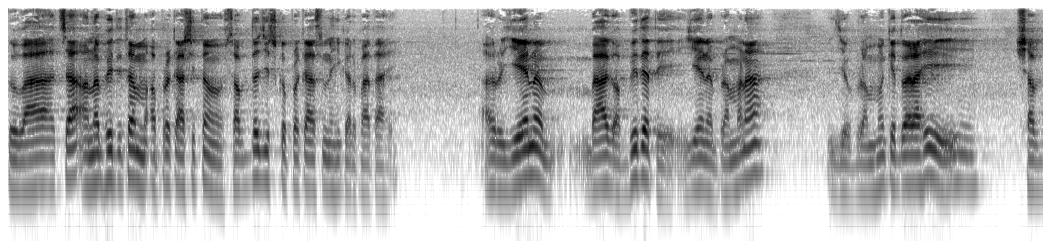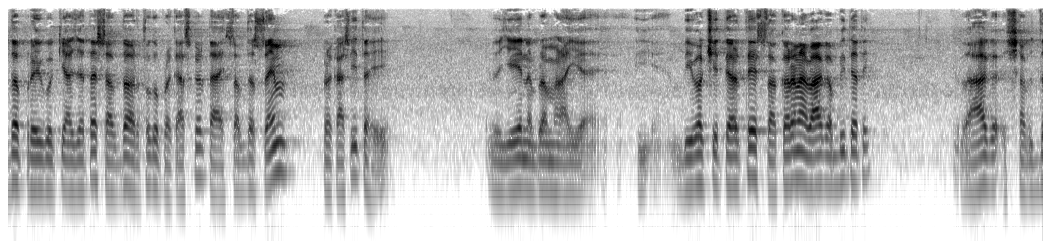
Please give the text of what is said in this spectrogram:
तो वाचा अनभिदितम, अप्रकाशितम, शब्द जिसको प्रकाश नहीं कर पाता है। और ये न बाघ अभ्युदते ये न ब्रह्मणा, जो ब्रह्म के द्वारा ही शब्द प्रयोग किया जाता है, शब्द अर्थों को प्रकाश करता है, शब्द स्वयं प्रकाशित है। ये न ब्रह्मणा विवक्षित अर्थे सकरण वाग अभ्युदते। वाग शब्द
